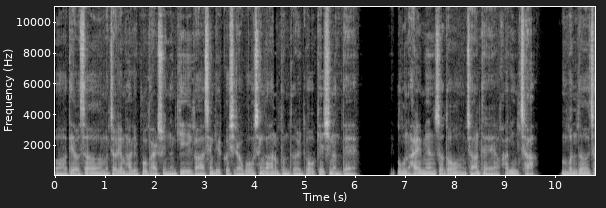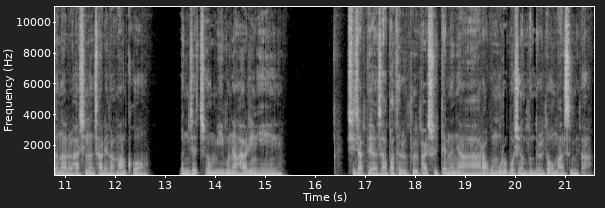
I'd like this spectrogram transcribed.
어, 되어서 뭐 저렴하게 구입할 수 있는 기회가 생길 것이라고 생각하는 분들도 계시는데 대부분 알면서도 저한테 확인차 한 번 더 전화를 하시는 사례가 많고 언제쯤 미분양 할인이 시작되어서 아파트를 구입할 수 있겠느냐라고 물어보시는 분들도 많습니다.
